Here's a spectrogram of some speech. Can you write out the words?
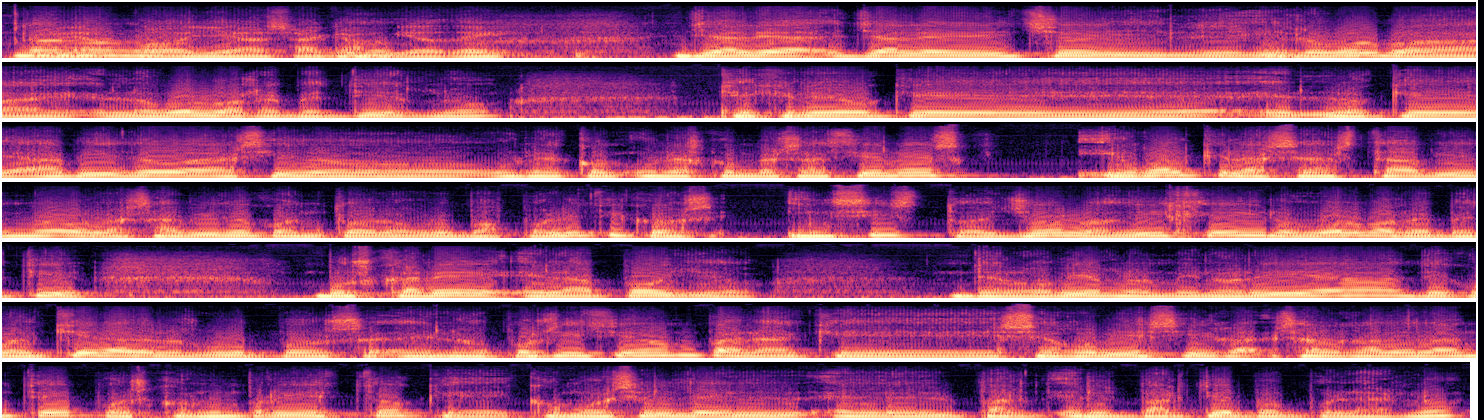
tú me apoyas a cambio de. Ya le, ya le he dicho y, lo vuelvo a, lo vuelvo a repetir, ¿no? que creo que eh, lo que ha habido ha sido unas conversaciones igual que las está habiendo o las ha habido con todos los grupos políticos. Insisto, yo lo dije y lo vuelvo a repetir. Buscaré el apoyo del gobierno en minoría, de cualquiera de los grupos en la oposición, para que Segovia salga adelante pues con un proyecto que como es el del, el Partido Popular. ¿no?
